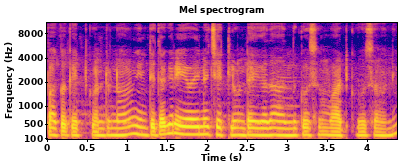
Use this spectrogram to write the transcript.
పక్కకు పెట్టుకుంటున్నాను ఇంటి దగ్గర ఏవైనా చెట్లు ఉంటాయి కదా అందుకోసం వాటి కోసమని.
